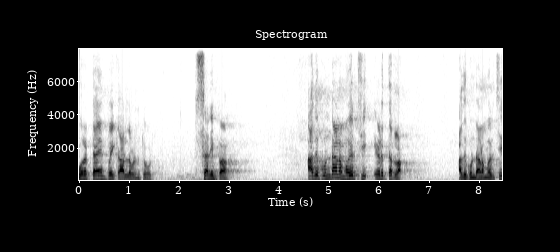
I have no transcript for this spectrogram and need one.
ஒரு டைம் போய் காலில் விழுந்துட்டு ஓடு. சரிப்பா. அதுக்குண்டான முயற்சி எடுத்துடலாம். அதுக்குண்டான முயற்சி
